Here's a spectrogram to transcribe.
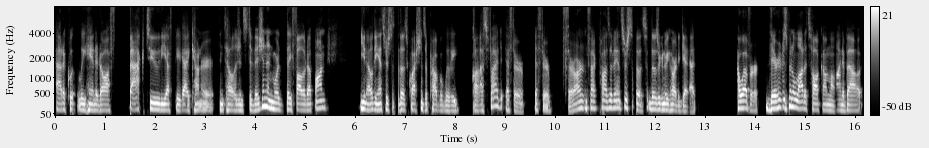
adequately handed off back to the FBI counterintelligence division and were they followed up on? You know, the answers to those questions are probably classified if they're if they're if there are in fact positive answers. So those are going to be hard to get. However, there has been a lot of talk online about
